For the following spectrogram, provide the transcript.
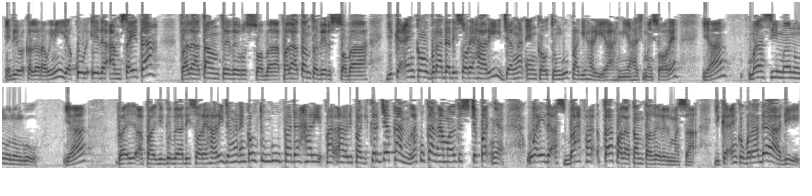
yang diriwayatkan oleh rawi ini yaqul idza amsaita fala tantadhirus sabah, fala tantadhirus sabah. Jika engkau berada di sore hari, jangan engkau tunggu pagi hari. Ya, ini masih sore, ya, masih menunggu-nunggu. Ya, apa di sore hari jangan engkau tunggu pada hari hari pagi. Kerjakan lakukan amal itu secepatnya. Wa idza asbahta fala tantadhiril masa. Jika engkau berada di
